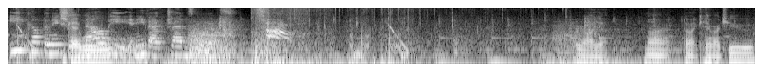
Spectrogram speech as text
E Company should Okay, now well- be in evac transports. Where are you? No, don't care about you.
